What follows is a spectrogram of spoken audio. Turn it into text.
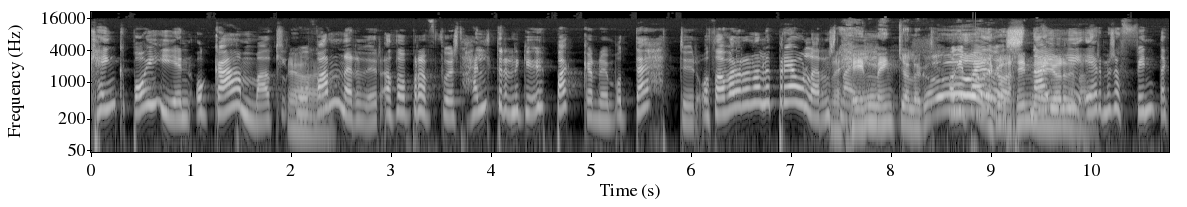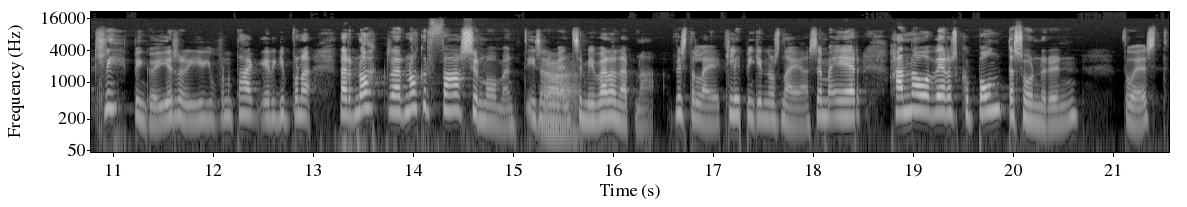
kengbógin og gamall Já, og já. vannarður að þá bara, þú veist, heldur hann ekki upp bakkanum og dettur og þá verður hann alveg brjálar hann snægi heil lengi alveg ok, bæði eitthvað vei, að hrynja í snægi jörðina. er með svo fynda klippingu. Ég er, sorry, ég er ekki búin að taka, er ekki búin að það er, nokk, það er nokkur fashion moment í þessari mynd sem ég verða að nefna. Fyrsta lagi, klippingin á snæja sem er, hann á að vera sko bóndasónurinn þú veist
